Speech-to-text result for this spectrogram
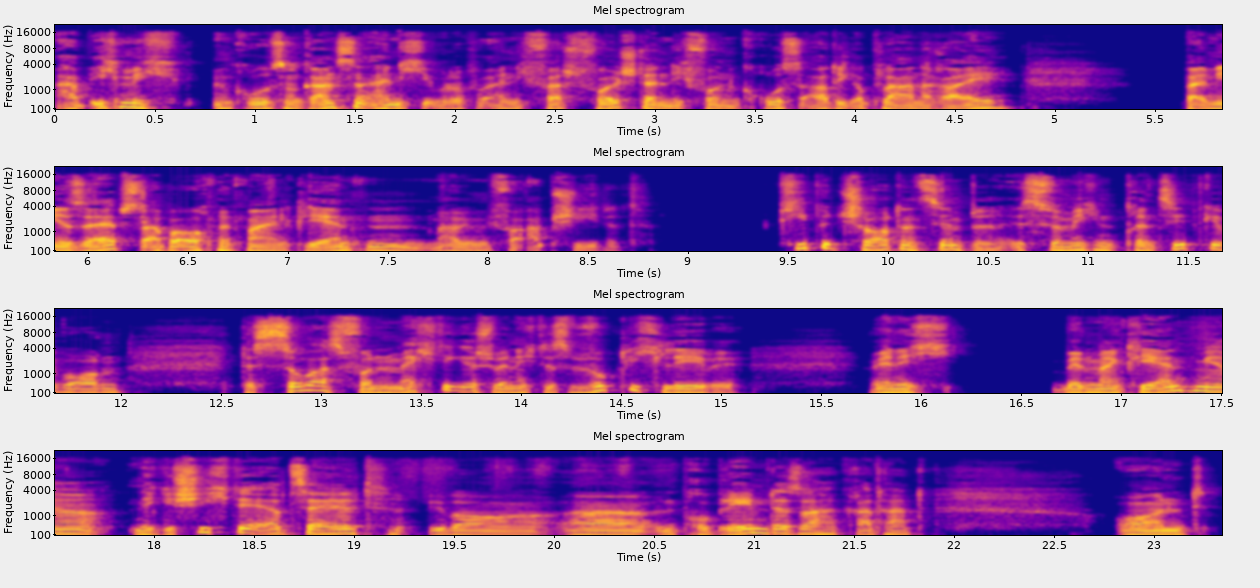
habe ich mich im Großen und Ganzen eigentlich oder eigentlich fast vollständig von großartiger Planerei bei mir selbst, aber auch mit meinen Klienten habe ich mich verabschiedet. Keep it short and simple ist für mich ein Prinzip geworden, das sowas von mächtig ist, wenn ich das wirklich lebe. Wenn ich, wenn mein Klient mir eine Geschichte erzählt über äh, ein Problem, das er gerade hat und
